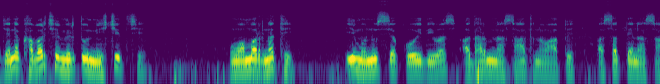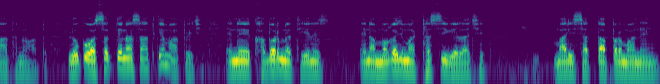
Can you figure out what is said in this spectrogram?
જેને ખબર છે મૃત્યુ નિશ્ચિત છે. હું અમર નથી. એ મનુષ્ય કોઈ દિવસ અધર્મના સાથ ન આપે, અસત્યના સાથ ન આપે. લોકો અસત્યના સાથ કેમ આપે છે? એને ખબર નથી. એને એના મગજમાં ઠસી ગયેલા છે. મારી સત્તા પરમાનન્ટ,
